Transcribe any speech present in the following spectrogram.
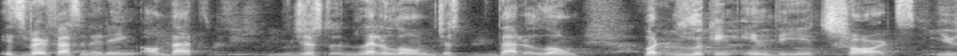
it's very fascinating on that, just let alone just that alone. But looking in the charts, you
